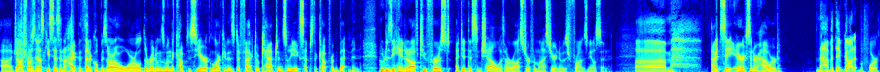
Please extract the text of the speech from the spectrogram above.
Uh, Josh Rosnowski says in a hypothetical bizarro world, the Red Wings win the cup this year. Larkin is de facto captain, so he accepts the cup from Bettman. Who does he hand it off to first? I did this in Chell with our roster from last year, and it was Frans Nielsen. Um, I'd say Ericsson or Howard. Nah, but they've got it before.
